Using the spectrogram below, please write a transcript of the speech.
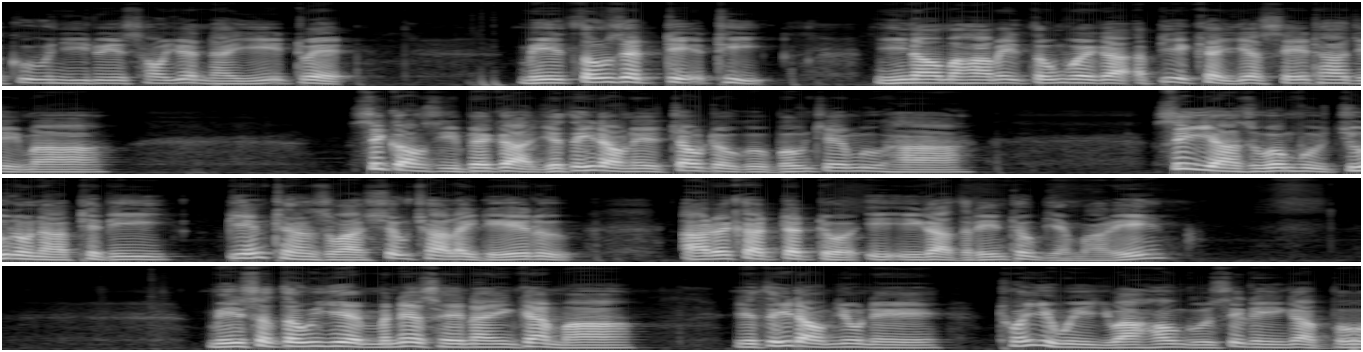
အကူအညီတွေဆောင်ရွက်နိုင်ရေးအတွက်မေ31အထိညီနောင်မဟာမိတ်သုံးဘွဲကအပြစ်ခတ်ရက်စဲထားချိန်မှာစစ်ကောင်စီဘက်ကရသေးတောင်နဲ့ကြောက်တုံကိုဘုံကျဲမှုဟာ စစ်ရာဇဝတ်မှုကျူးလွန်တာဖြစ်ပြီးပြင်းထန်စွာရှုတ်ချလိုက်တယ်လို့အာရခတက်တော် AA ကသတင်းထုတ်ပြန်ပါတယ်။မေ73ရက်မနေ့10နိုင်ခန့်မှာရသေးတောင်မြို့နယ်ထွန်းရဝေရွာဟောင်းကိုစစ်လိန်ကဘုံ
